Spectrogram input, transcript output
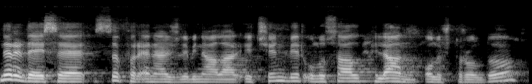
Neredeyse sıfır enerjili binalar için bir ulusal plan oluşturuldu.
